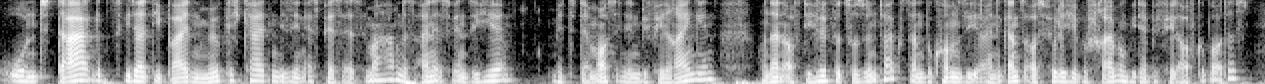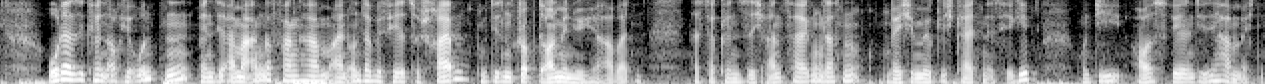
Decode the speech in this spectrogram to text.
und da gibt es wieder die beiden Möglichkeiten, die Sie in SPSS immer haben. Das eine ist, wenn Sie hier mit der Maus in den Befehl reingehen und dann auf die Hilfe zur Syntax, dann bekommen Sie eine ganz ausführliche Beschreibung, wie der Befehl aufgebaut ist. Oder Sie können auch hier unten, wenn Sie einmal angefangen haben, einen Unterbefehl zu schreiben, mit diesem Dropdown-Menü hier arbeiten. Das heißt, da können Sie sich anzeigen lassen, welche Möglichkeiten es hier gibt und die auswählen, die Sie haben möchten.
